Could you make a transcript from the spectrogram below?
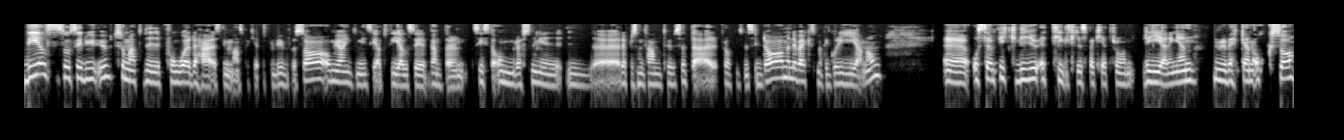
Dels så ser det ju ut som att vi får det här stimulanspaketet från USA. Om jag inte minns helt fel så väntar en sista omröstning i, i eh, representanthuset där förhoppningsvis idag, men det verkar som att det går igenom. Eh, och sen fick vi ju ett till krispaket från regeringen nu i veckan också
